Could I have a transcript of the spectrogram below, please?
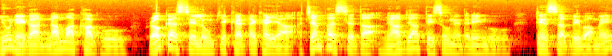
မြို့နယ်ကနမခကိုရော့ကတ်ဆယ်လုံးပစ်ခတ်တိုက်ခတ်ရာအကြမ်းဖက်စစ်သားအများပြားတေဆုံးတဲ့တဲ့ရင်ကိုတင်ဆက်ပေးပါမယ်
